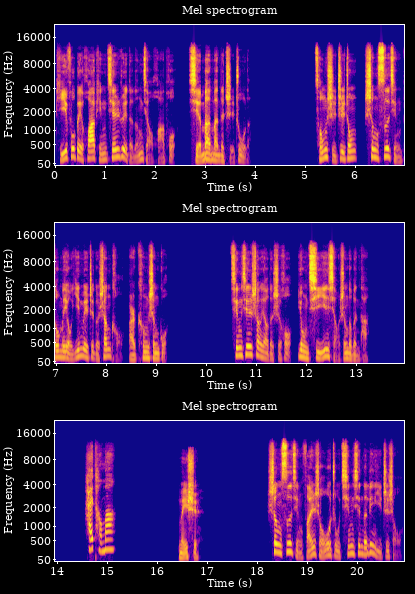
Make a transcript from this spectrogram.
皮肤被花瓶尖锐的棱角划破，血慢慢的止住了。从始至终，盛思景都没有因为这个伤口而吭声过。清新上药的时候，用气音小声的问他。还疼吗？没事。盛思景反手握住清新的另一只手，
